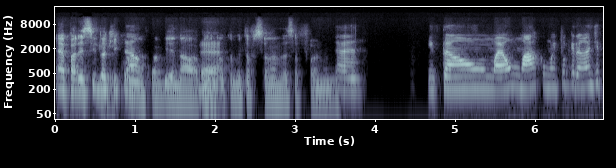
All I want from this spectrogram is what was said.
É, é parecido aqui então, com, a, Bienal. A Bienal é. também está funcionando dessa forma. Né? É. Então, é um marco muito grande,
